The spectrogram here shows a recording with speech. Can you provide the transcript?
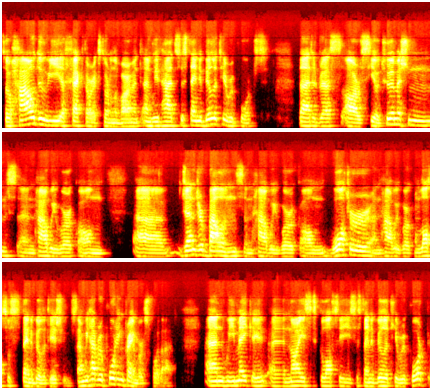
So, how do we affect our external environment? And we've had sustainability reports that address our CO2 emissions and how we work on uh, gender balance and how we work on water and how we work on lots of sustainability issues. And we have reporting frameworks for that. And we make a, a nice glossy sustainability report.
